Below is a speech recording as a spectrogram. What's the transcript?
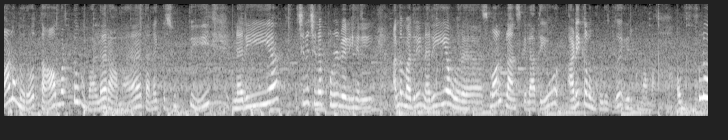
ஆலமரம் தான் மட்டும் வளராமல் தனக்கு சுற்றி நிறைய சின்ன சின்ன புல்வெளிகள் அந்த மாதிரி நிறைய ஒரு ஸ்மால் பிளான்ஸ்க்கு எல்லாத்தையும் அடைக்கலம் கொடுத்து இருக்குமாமா அவ்வளோ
